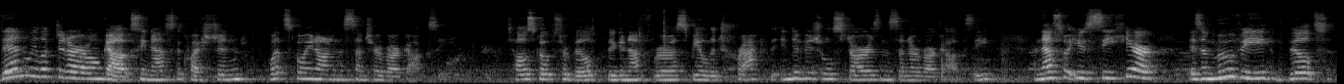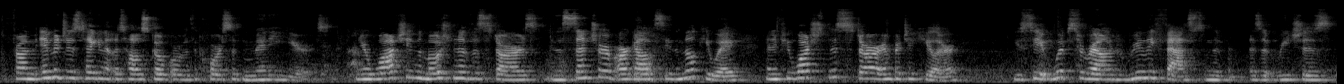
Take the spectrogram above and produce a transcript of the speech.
Then we looked at our own galaxy and asked the question what's going on in the center of our galaxy? telescopes were built big enough for us to be able to track the individual stars in the center of our galaxy. And that's what you see here is a movie built from images taken at the telescope over the course of many years. And you're watching the motion of the stars in the center of our galaxy, the Milky Way. And if you watch this star in particular, you see it whips around really fast the, as it reaches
